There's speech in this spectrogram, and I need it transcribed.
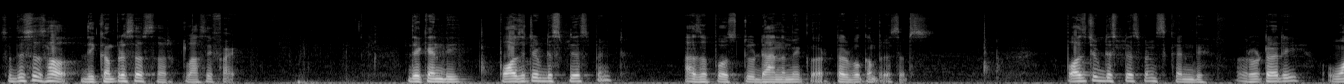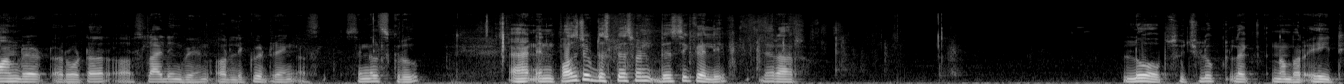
So, this is how the compressors are classified. They can be positive displacement as opposed to dynamic or turbo compressors. Positive displacements can be rotary, one rotor or sliding vane or liquid ring or single screw. And in positive displacement basically there are lobes which look like number 8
